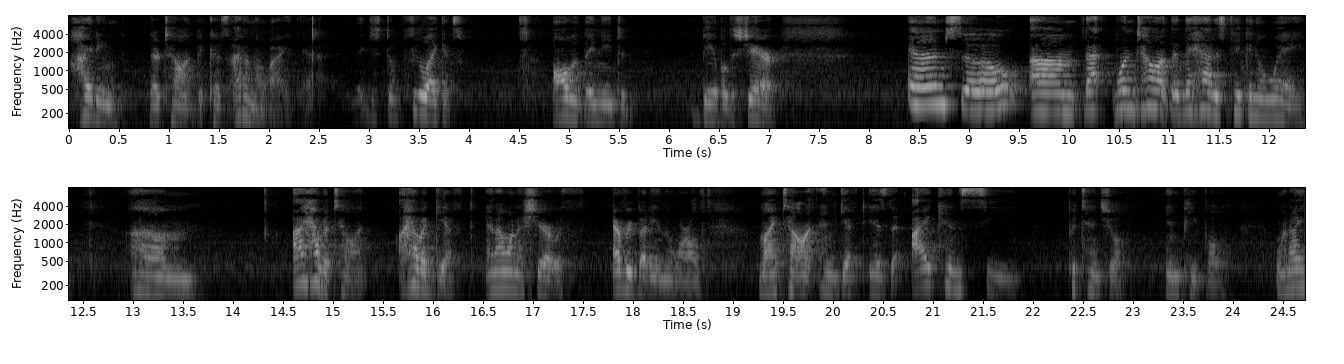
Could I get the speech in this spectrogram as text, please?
hiding their talent because I don't know why. They just don't feel like it's all that they need to be able to share. And so um, that one talent that they had is taken away. Um, I have a talent. I have a gift, and I want to share it with everybody in the world. My talent and gift is that I can see potential in people. When I,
